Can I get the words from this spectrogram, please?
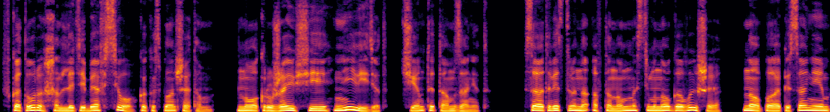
в которых для тебя все, как и с планшетом, но окружающие не видят, чем ты там занят. Соответственно, автономность много выше, но по описаниям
